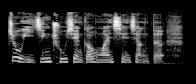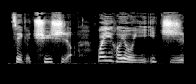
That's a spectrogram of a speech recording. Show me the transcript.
就已经出现高虹安现象的这个趋势哦。万一侯友宜一直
